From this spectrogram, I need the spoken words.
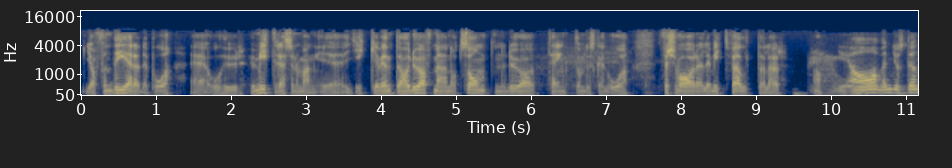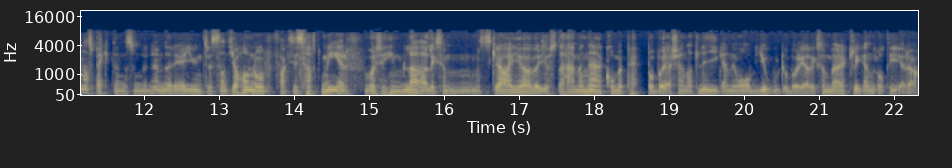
jag funderade på uh, och hur, hur mitt resonemang uh, gick. Jag vet inte, har du haft med något sånt när du har tänkt om du ska gå försvar eller mittfält eller? Ja. ja, men just den aspekten som du nämner är ju intressant. Jag har nog faktiskt haft mer, varit så himla liksom skraj över just det här med när kommer Pep att börja känna att ligan är avgjord och börja liksom verkligen rotera.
